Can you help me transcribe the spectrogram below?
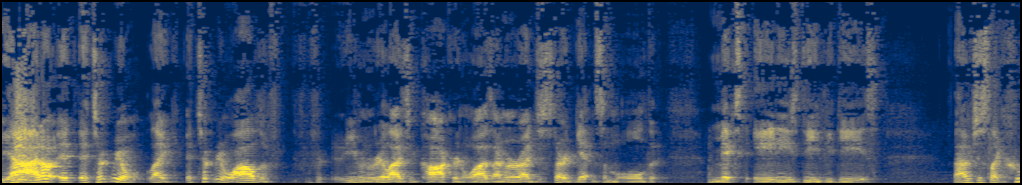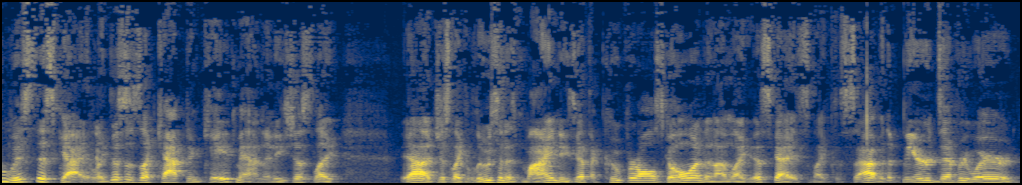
Yeah, I don't. It, it took me a, like it took me a while to f- even realize who Cochrane was. I remember I just started getting some old mixed '80s DVDs. I was just like, who is this guy? Like, this is like Captain Caveman, and he's just like, yeah, just like losing his mind. He's got the Cooperalls going, and I'm like, this guy is like savage. The beards everywhere. And,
